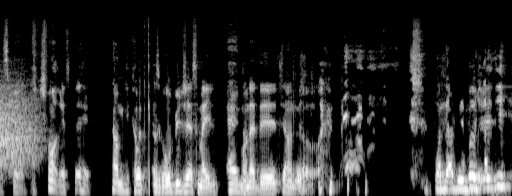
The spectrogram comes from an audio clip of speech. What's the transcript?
Respect. Franchement, respect. Non, mais Podcast gros budget, Smile. Eh, on a des. Tiens, On a moi, je lui dit,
